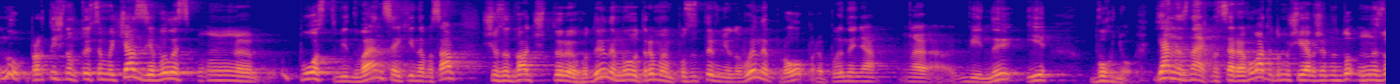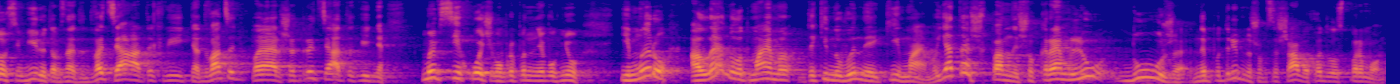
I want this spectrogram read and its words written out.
ну практично в той самий час з'явилась пост від Венса, який написав, що за 24 години ми отримаємо позитивні новини про припинення е, війни і вогню. Я не знаю, як на це реагувати, тому що я вже не зовсім вірю. Там знаєте, 20 квітня, 21, 30 квітня. Ми всі хочемо припинення вогню і миру, але ну от маємо такі новини, які маємо. Я теж впевнений, що Кремлю дуже не потрібно, щоб США виходило з перемовин.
